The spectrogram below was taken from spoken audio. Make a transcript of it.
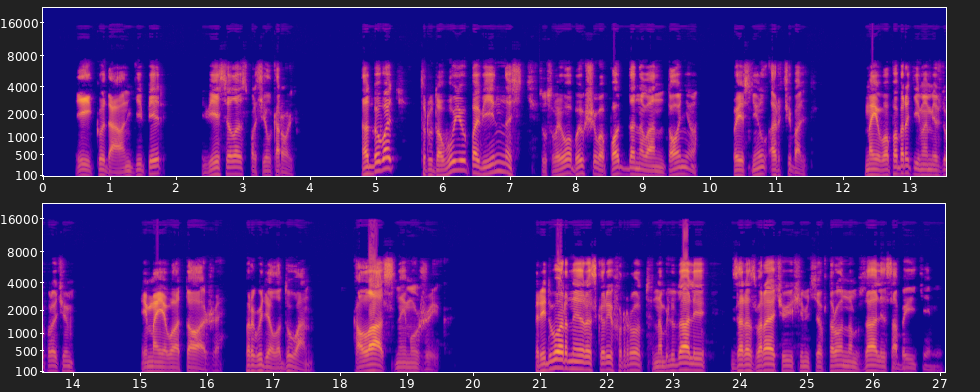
— И куда он теперь? — весело спросил король. — Отбывать трудовую повинность у своего бывшего подданного Антонио, — пояснил Арчибальд. — Моего побратима, между прочим. — И моего тоже, — прогудел Адуван. — Классный мужик. Придворные, раскрыв рот, наблюдали за разворачивающимися в тронном зале событиями.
